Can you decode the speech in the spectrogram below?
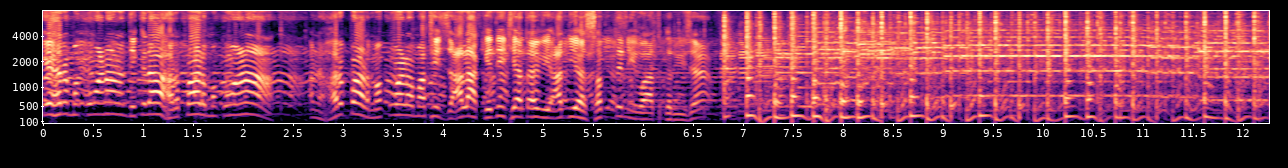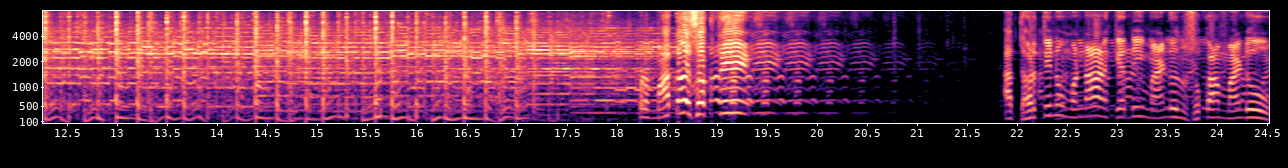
કેહર મકવાણા દીકરા હરપાળ મકવાણા અને હરપાળ મકવાણા માંથી ઝાલા કેદી થયા એવી આદ્ય શક્તિની વાત કરવી છે. પણ માતા શક્તિ, આ ધરતીનું મંડાણ કેદી માંડ્યું સુકામ માંડું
